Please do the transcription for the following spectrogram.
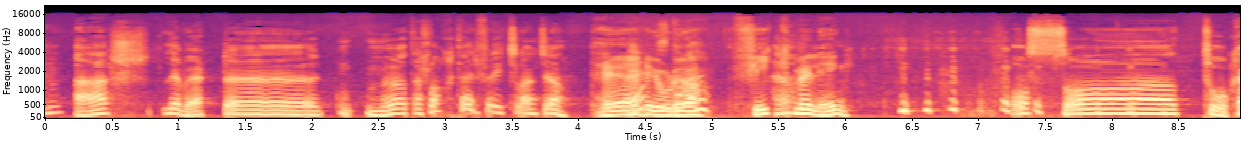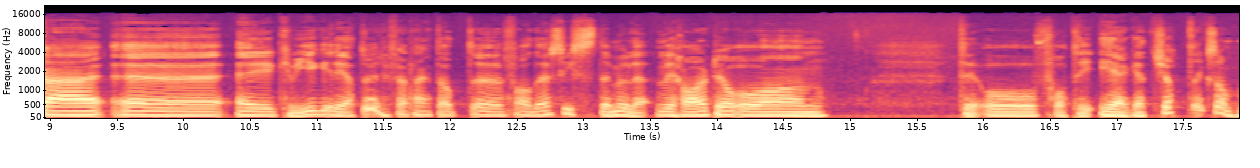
Mhm. Jeg leverte uh, mø til slakt her for ikke så lenge siden. Det Ja, gjorde du, ja. Fikk Fikk melding. Og så tok jeg uh, ei kvig retur, for jeg tenkte at uh, fader, siste muligheten vi har til å, til å få til eget kjøtt, liksom.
